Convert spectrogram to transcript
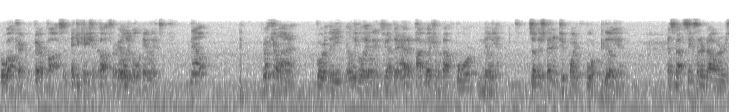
for welfare costs and education costs for illegal aliens. Now, North Carolina, for the illegal aliens you got there, had a population of about 4 million. So they're spending 2.4 billion, that's about $600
